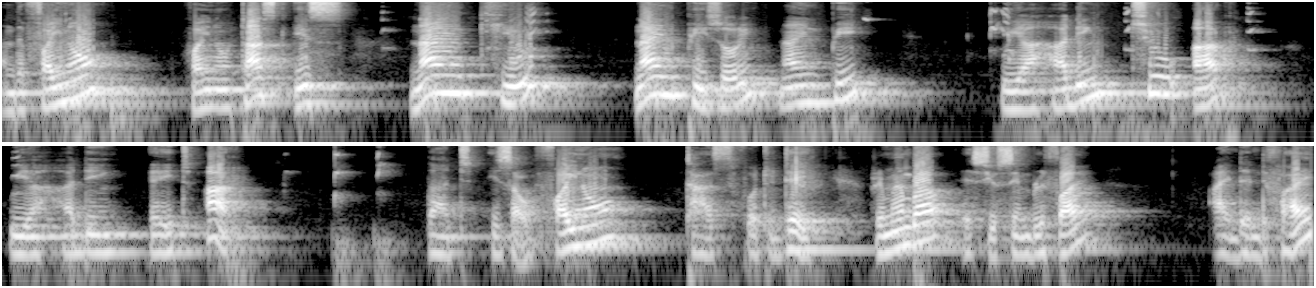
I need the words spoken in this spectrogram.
and the final final task is 9q 9p sorry 9p we are adding 2r we are adding 8r that is our final task for today remember as you simplify identify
